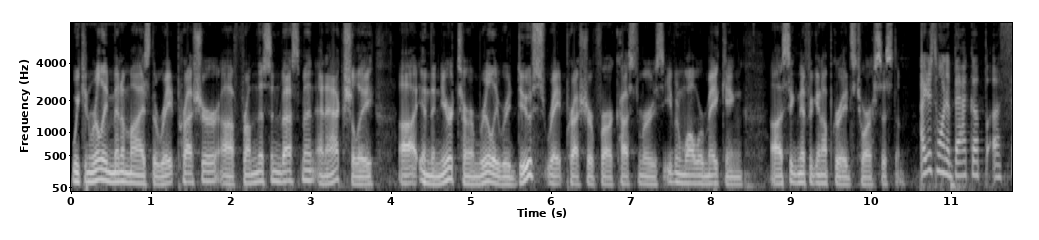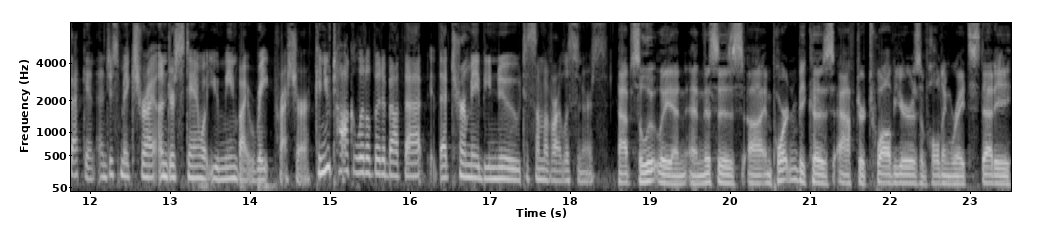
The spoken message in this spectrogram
we can really minimize the rate pressure uh, from this investment and actually uh, in the near term really reduce rate pressure for our customers even while we're making uh, significant upgrades to our system. I just want to back up a second and just make sure I understand what you mean by rate pressure. Can you talk a little bit about that? That term may be new to some of our listeners. Absolutely, and and this is uh, important because after 12 years of holding rates steady,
